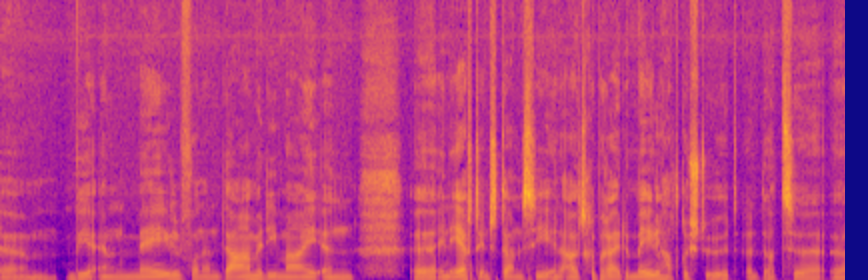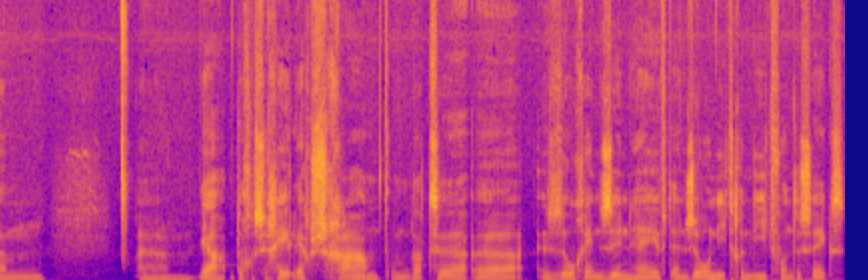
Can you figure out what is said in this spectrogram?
um, weer een mail van een dame die mij een, uh, in eerste instantie een uitgebreide mail had gestuurd. Dat ze um, um, ja, toch zich heel erg schaamt omdat ze uh, zo geen zin heeft en zo niet geniet van de seks.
